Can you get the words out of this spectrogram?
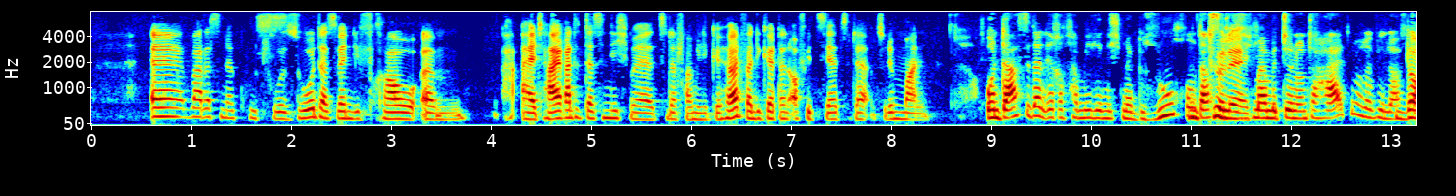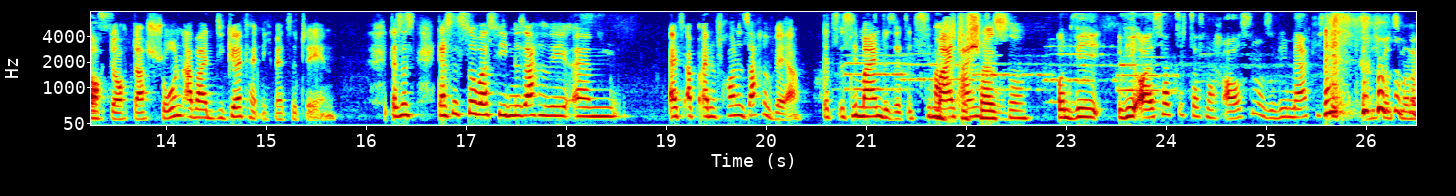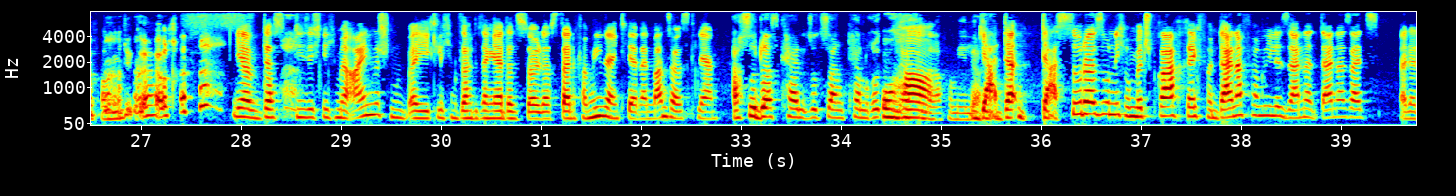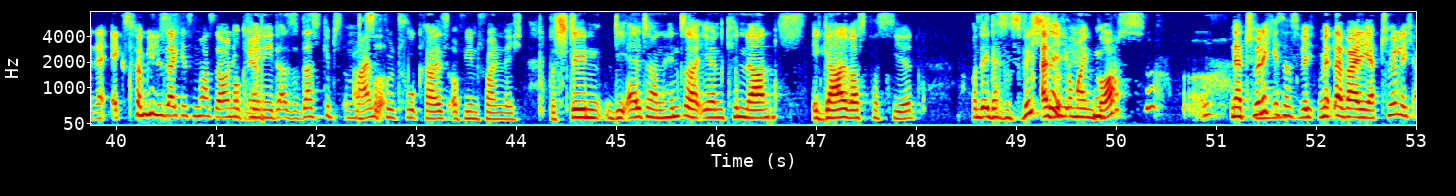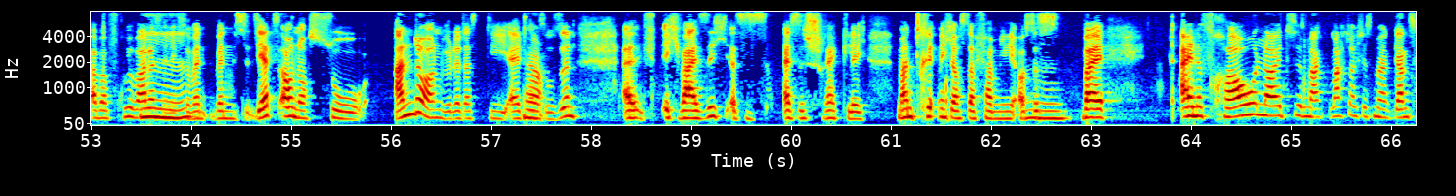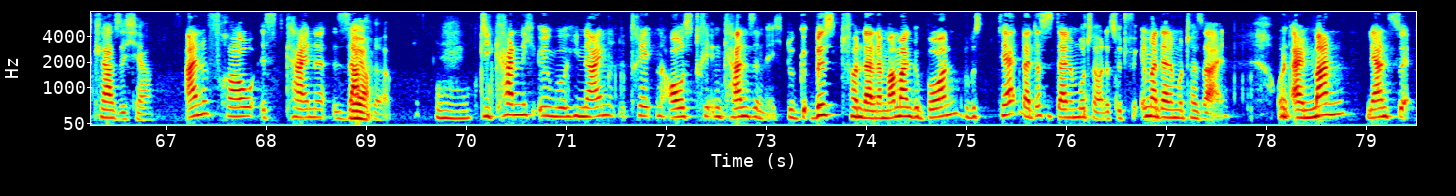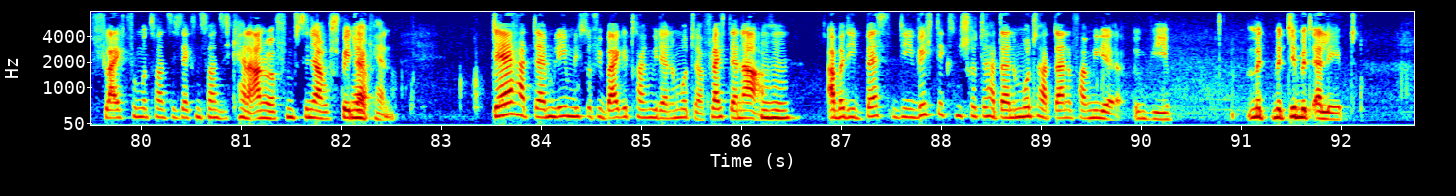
Äh, war das in der Kultur so, dass wenn die Frau ähm, halt heiratet, dass sie nicht mehr zu der Familie gehört, weil die gehört dann offiziell zu, der, zu dem Mann. Und darf sie dann ihre Familie nicht mehr besuchen? Darf sie sich nicht mehr mit denen unterhalten oder wie läuft doch, das? Doch, doch, das schon, aber die gehört halt nicht mehr zu denen. Das ist, das ist sowas wie eine Sache wie, ähm, als ob eine Frau eine Sache wäre. Jetzt ist sie mein Besitz, jetzt ist sie mein Ach, Scheiße. Und wie, wie äußert sich das nach außen? Also wie merke ich, dass ich mehr zu meiner Familie gehöre? Ja, dass die sich nicht mehr einmischen bei jeglichen Sachen. Die sagen, ja, das soll das deine Familie klären, dein Mann soll es klären. Ach so, du hast kein, sozusagen keinen Rücken Oha. mehr von deiner Familie. Ja, da, das oder so nicht. Und mit Sprachrecht von deiner Familie, seiner, deinerseits, äh, deiner Ex-Familie, sag ich jetzt mal, du auch nicht okay, mehr. Okay, nee, also das gibt es in meinem so. Kulturkreis auf jeden Fall nicht. Da stehen die Eltern hinter ihren Kindern, egal was passiert. Und ey, das ist wichtig, also, oh mein Gott. Natürlich mhm. ist es wichtig, mittlerweile natürlich, aber früher war das mhm. ja nicht so. Mhm. Wenn, wenn es jetzt auch noch so andauern würde, dass die Eltern ja. so sind. Also ich, ich, weiß nicht, es ist, es ist schrecklich. Man tritt nicht aus der Familie aus. Mhm. Das, weil eine Frau, Leute, macht, macht euch das mal ganz klar sicher. Eine Frau ist keine Sache. Ja. Mhm. Die kann nicht irgendwo hineintreten, austreten, kann sie nicht. Du bist von deiner Mama geboren, du bist, ja, das ist deine Mutter und das wird für immer deine Mutter sein. Und ein Mann lernst du vielleicht 25, 26, keine Ahnung, oder 15 Jahre später ja. kennen. Der hat deinem Leben nicht so viel beigetragen wie deine Mutter, vielleicht danach. Mhm. Aber die, besten, die wichtigsten Schritte hat deine Mutter, hat deine Familie irgendwie mit, mit dir miterlebt.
